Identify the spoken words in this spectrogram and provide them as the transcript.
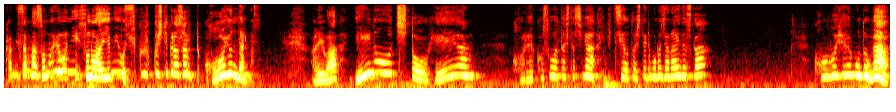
神様がそのようにその歩みを祝福してくださるってこういうんであります。あるいは命と平安。これこそ私たちが必要としているものじゃないですか。こういうものが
